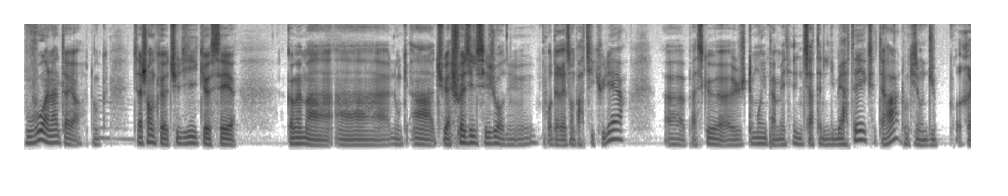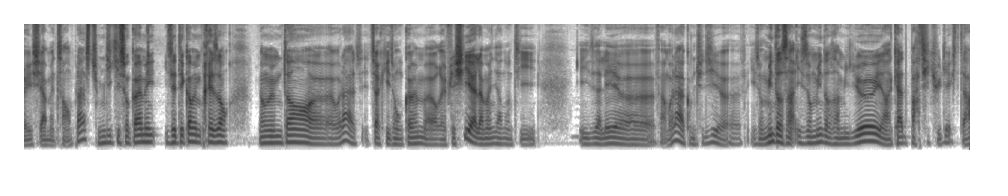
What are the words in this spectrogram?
vous à l'intérieur. Donc, mmh. sachant que tu dis que c'est quand même un, donc un, tu as choisi le séjour pour des raisons particulières, euh, parce que euh, justement ils permettaient une certaine liberté, etc. Donc ils ont dû réussir à mettre ça en place. Tu me dis qu'ils sont quand même, ils étaient quand même présents, mais en même temps, euh, voilà, c'est-à-dire qu'ils ont quand même réfléchi à la manière dont ils, allaient, enfin voilà, comme tu dis, ils ont mis dans un, ils ont mis dans un milieu et un cadre particulier, etc.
